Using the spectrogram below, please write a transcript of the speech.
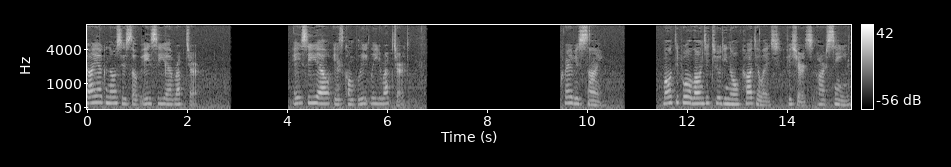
Diagnosis of ACL rupture. ACL is completely ruptured. Crevice sign. Multiple longitudinal cartilage fissures are seen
